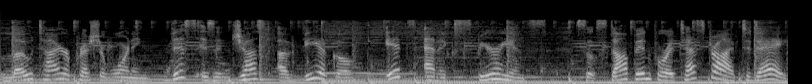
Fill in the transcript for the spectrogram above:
low tire pressure warning. This isn't just a vehicle, it's an experience. So stop in for a test drive today.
